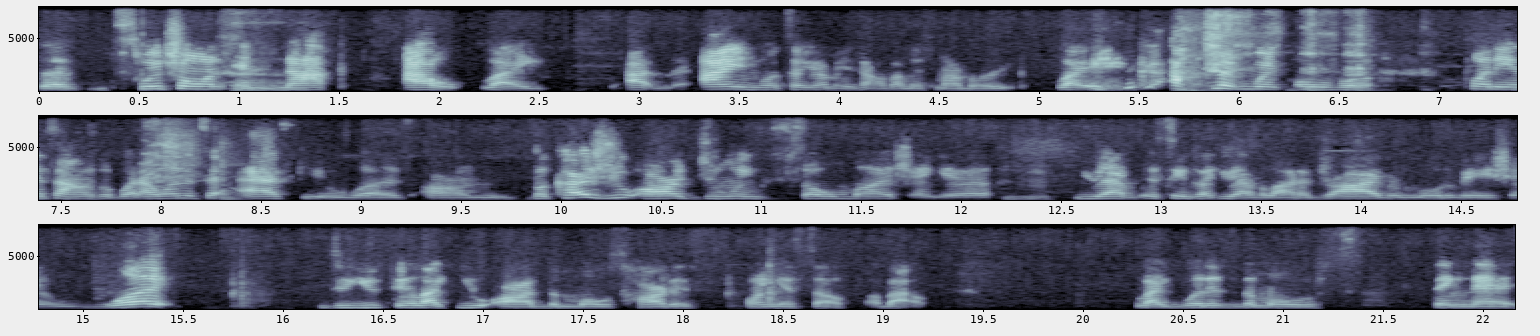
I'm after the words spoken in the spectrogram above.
the switch on and knock out. Like I, I ain't gonna tell you how many times I missed my break. Like I went over plenty of times. But what I wanted to ask you was, um, because you are doing so much and you're Mhm. you have it seems like you have a lot of drive and motivation. What do you feel like you are the most hardest on yourself about? Like what is the most thing that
